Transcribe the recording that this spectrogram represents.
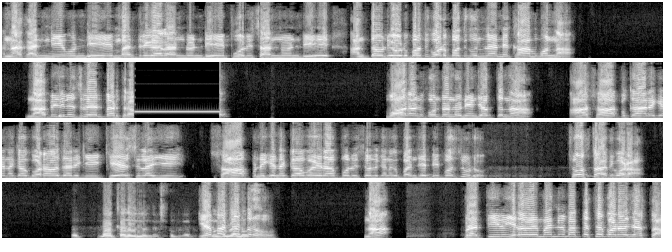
నాకు అన్నీ ఉండి మంత్రి గారు అన్నుండి పోలీస్ అన్నుండి అంత ఉండి ఎవడు బతుకోడు బతుకుందని కాముకున్నా నా బిజినెస్లో పెడతారా? వాడు అనుకుంటున్నాడు నేను చెప్తున్నా ఆ షాప్ కాడ గనక గొడవ జరిగి కేసులు అయ్యి షాప్ని గనక వైరా పోలీసులు గనక బంద్ చెప్పి బస్సు చూడు. చూస్తా అది కూడా. ఏం మాట్లాడతారు నా ప్రతి ఇరవై మందిని పంపిస్తే గొడవ చేస్తా.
